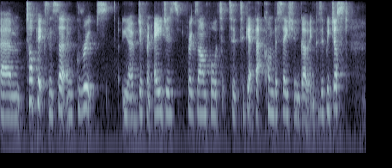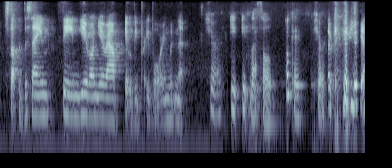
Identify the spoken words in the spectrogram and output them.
um, topics and certain groups, you know, different ages, for example, to, to, to get that conversation going. Because if we just stuck with the same theme year on year out, it would be pretty boring, wouldn't it? Sure. Eat, eat less salt. Okay, sure. Okay, yeah.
